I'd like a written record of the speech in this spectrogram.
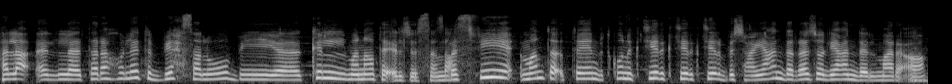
هلا الترهلات بيحصلوا بكل مناطق الجسم صح. بس في منطقتين بتكون كتير كتير كتير بشعة يا عند الرجل يا عند المرأة مهم.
